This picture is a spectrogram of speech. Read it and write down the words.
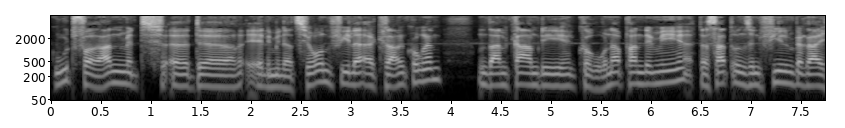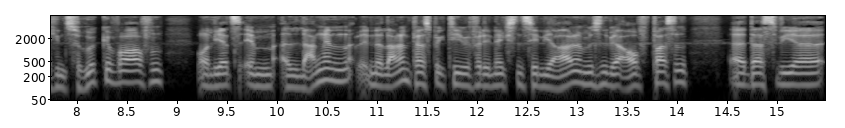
gut voran mit äh, der Elimination vieler Erkrankungen. Und dann kam die Corona-Pandemie. Das hat uns in vielen Bereichen zurückgeworfen. Und jetzt im langen, in der langen Perspektive für die nächsten zehn Jahre müssen wir aufpassen, dass wir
